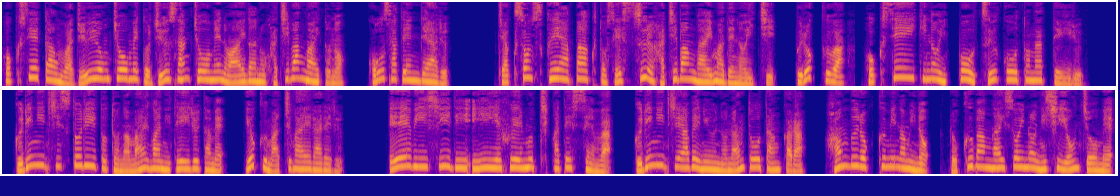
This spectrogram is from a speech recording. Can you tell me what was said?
北西端は14丁目と13丁目の間の8番街との交差点である。ジャクソンスクエアパークと接する8番街までの1、ブロックは北西行きの一方通行となっている。グリニッジストリートと名前が似ているため、よく間違えられる。ABCDEFM 地下鉄線は、グリニッジアベニューの南東端から、ハンブロック南の6番街沿いの西4丁目、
